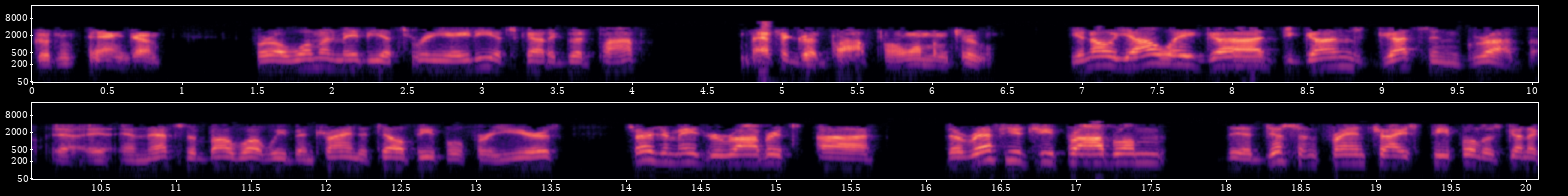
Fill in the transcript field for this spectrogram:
good handgun. For a woman, maybe a 380. It's got a good pop. That's a good pop for a woman too. You know, Yahweh God, guns, guts, and grub. Uh, and that's about what we've been trying to tell people for years. Sergeant Major Roberts, uh, the refugee problem, the disenfranchised people is going to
